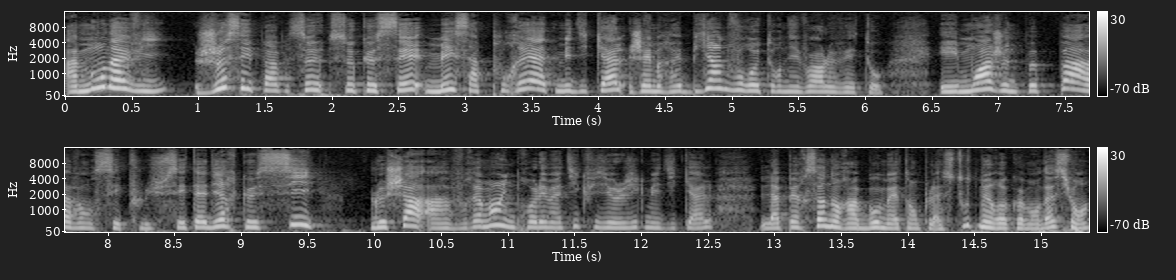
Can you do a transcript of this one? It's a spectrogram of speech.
à mon avis, je ne sais pas ce, que c'est, mais ça pourrait être médical. J'aimerais bien que vous retourniez voir le veto. Et moi, je ne peux pas avancer plus. C'est-à-dire que si le chat a vraiment une problématique physiologique médicale, la personne aura beau mettre en place toutes mes recommandations,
